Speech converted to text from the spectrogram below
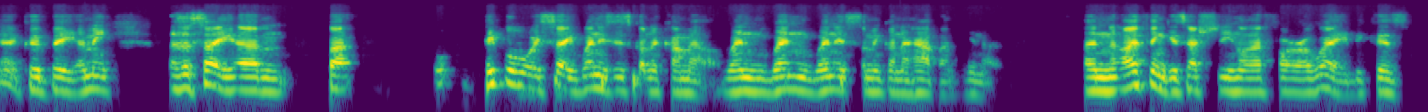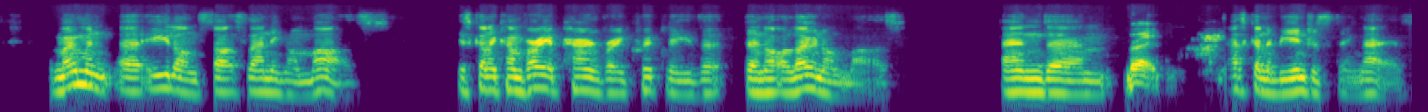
Yeah, it could be. I mean, as I say, um, but people always say, when is this going to come out? When, when, when is something going to happen? You know, and I think it's actually not that far away because the moment uh, Elon starts landing on Mars, it's going to come very apparent very quickly that they're not alone on Mars, and um, right, that's going to be interesting. That is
